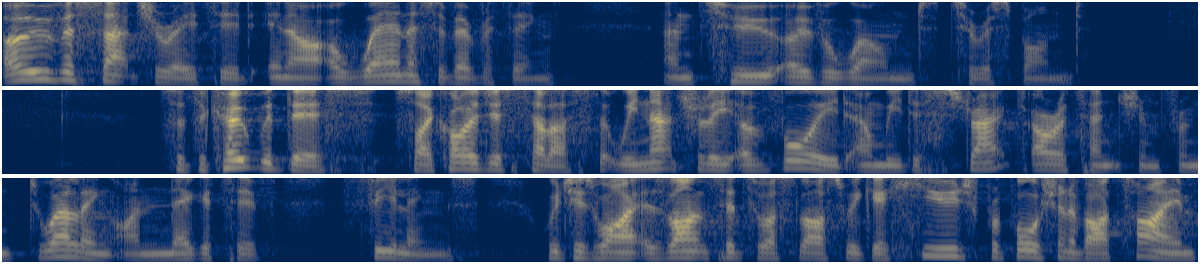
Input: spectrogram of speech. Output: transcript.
oversaturated in our awareness of everything and too overwhelmed to respond. So, to cope with this, psychologists tell us that we naturally avoid and we distract our attention from dwelling on negative feelings, which is why, as Lance said to us last week, a huge proportion of our time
